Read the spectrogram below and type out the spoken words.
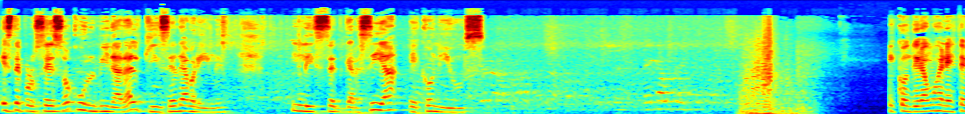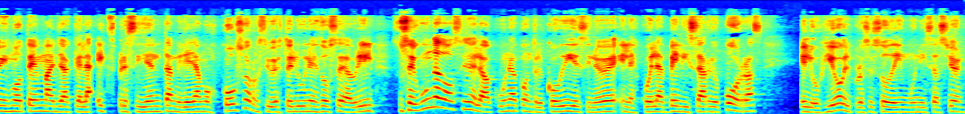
Este proceso culminará el 15 de abril. Lizeth García, Econews. Y continuamos en este mismo tema, ya que la expresidenta Mireya Moscoso recibió este lunes 12 de abril su segunda dosis de la vacuna contra el COVID-19 en la escuela Belisario Porras. Elogió el proceso de inmunización.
